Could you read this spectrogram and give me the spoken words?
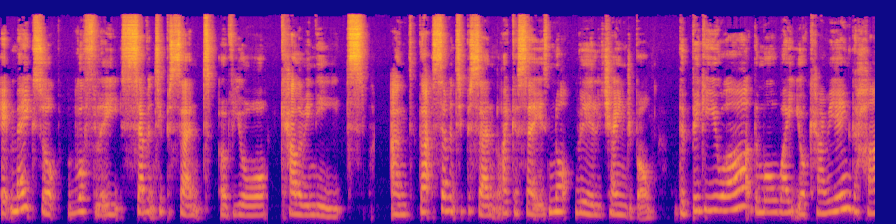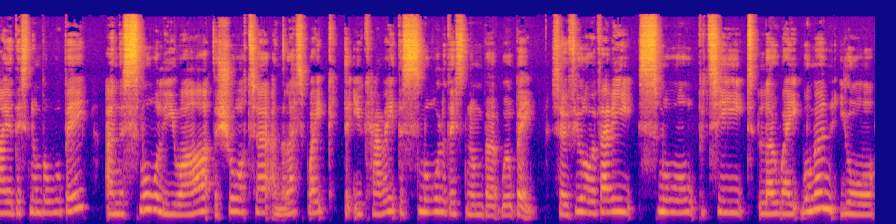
It makes up roughly 70% of your calorie needs. And that 70%, like I say, is not really changeable. The bigger you are, the more weight you're carrying, the higher this number will be. And the smaller you are, the shorter and the less weight that you carry, the smaller this number will be. So if you're a very small, petite, low weight woman, your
